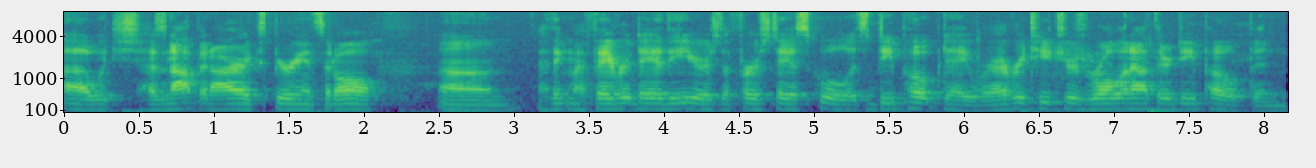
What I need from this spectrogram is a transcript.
uh, which has not been our experience at all. Um, I think my favorite day of the year is the first day of school. It's Deep Hope Day, where every teacher's rolling out their Deep Hope, and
